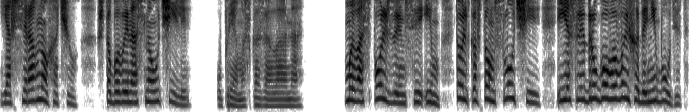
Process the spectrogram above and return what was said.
«Я все равно хочу, чтобы вы нас научили», упрямо сказала она. Мы воспользуемся им только в том случае, если другого выхода не будет,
